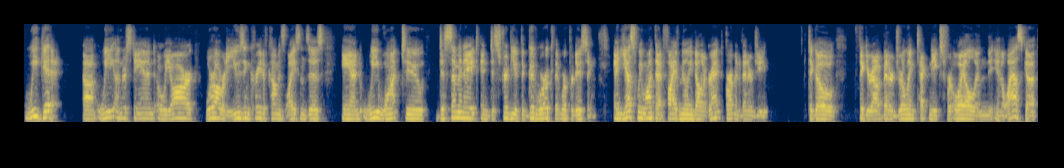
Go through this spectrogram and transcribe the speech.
we get it. Um, we understand OER. We're already using Creative Commons licenses, and we want to disseminate and distribute the good work that we're producing. And yes, we want that $5 million grant, Department of Energy, to go figure out better drilling techniques for oil in, in Alaska.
